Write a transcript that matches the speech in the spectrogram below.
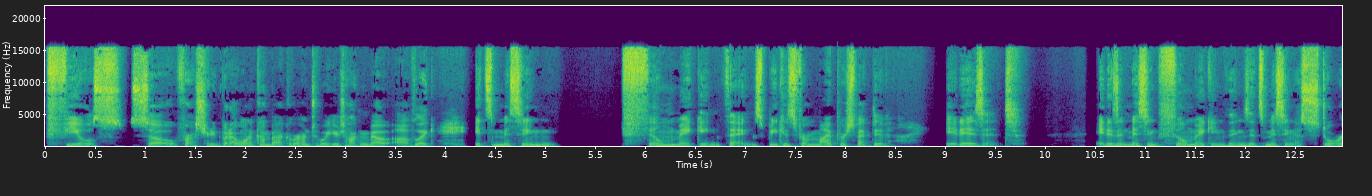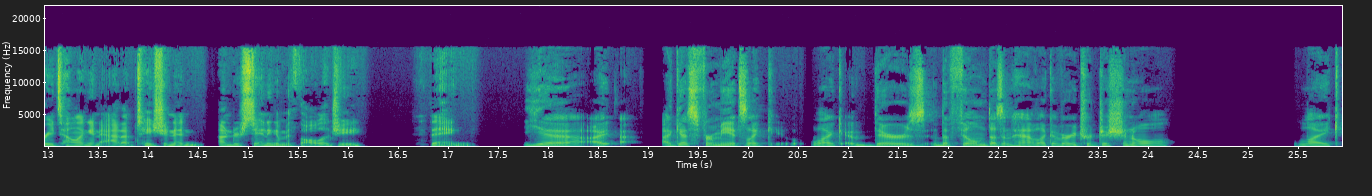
feels so frustrating. But I want to come back around to what you're talking about of like it's missing filmmaking things because from my perspective it isn't. It isn't missing filmmaking things. It's missing a storytelling and adaptation and understanding of mythology thing. yeah. I I- I guess for me, it's like like there's the film doesn't have like a very traditional like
